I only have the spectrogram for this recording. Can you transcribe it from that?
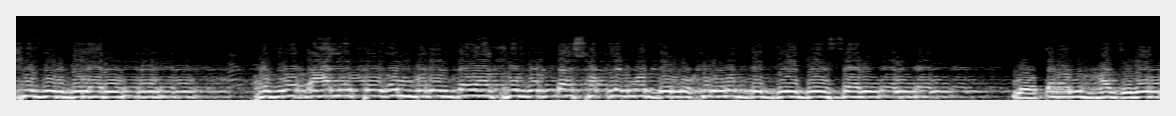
খেজুর দিলেন। হজরত আলী পয়গম্বরের দেওয়া খেজুরটা স্বপ্নের মধ্যে, মুখের মধ্যে দিয়ে দিয়েছেন, মোহতারাম হাজিরিন,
